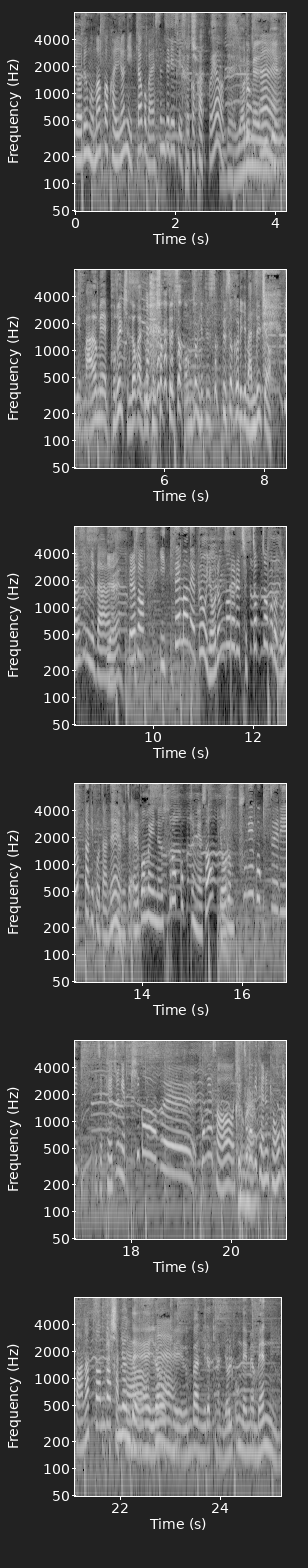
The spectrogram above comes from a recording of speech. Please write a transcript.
여름 음악과 관련이 있다고 말씀드릴 수 있을 것 같고요. 네, 여름에 네. 이게, 이게 마음에 불을 질러가지고 들썩들썩 엉덩이 들썩들썩거리게 만들죠. 맞습니다. 예. 그래서 이때만 해도 여름 노래를 직접적으로 노렸다기보다는 네. 이제 앨범에 있는 수록곡 중에서 여름 풍의곡들이 이제 대중의 픽업을 통해서? 히트곡이 되는 경우가 많았던 것 80년대 같아요. 이렇게 네. 음반 이렇게 한 10곡 내면 맨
